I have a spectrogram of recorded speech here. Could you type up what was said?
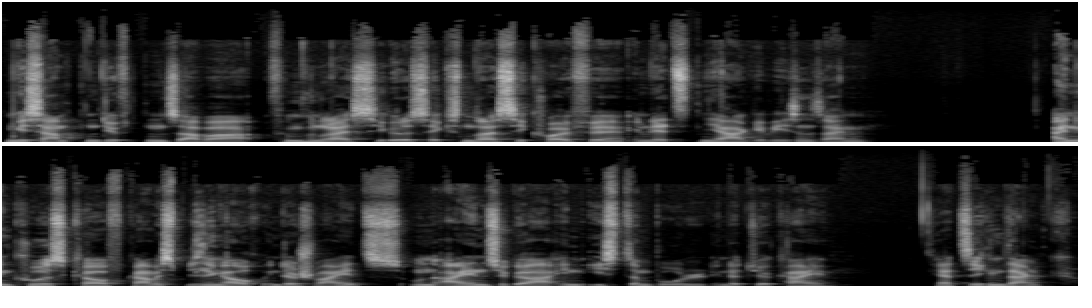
Im Gesamten dürften es aber 35 oder 36 Käufe im letzten Jahr gewesen sein. Einen Kurskauf gab es bislang auch in der Schweiz und einen sogar in Istanbul in der Türkei. Herzlichen Dank.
